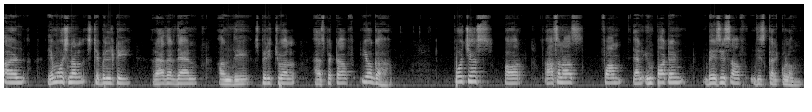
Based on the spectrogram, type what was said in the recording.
and emotional stability rather than on the spiritual aspect of yoga. Postures or asanas form an important basis of this curriculum.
